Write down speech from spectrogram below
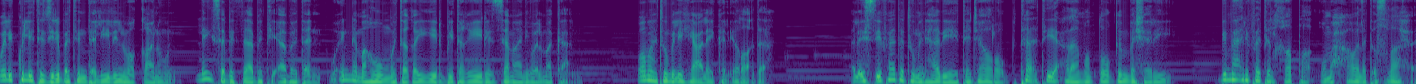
ولكل تجربة دليل وقانون ليس بالثابت أبدا وإنما هو متغير بتغيير الزمان والمكان، وما تمليه عليك الإرادة. الاستفادة من هذه التجارب تأتي على منطوق بشري بمعرفة الخطأ ومحاولة إصلاحه،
